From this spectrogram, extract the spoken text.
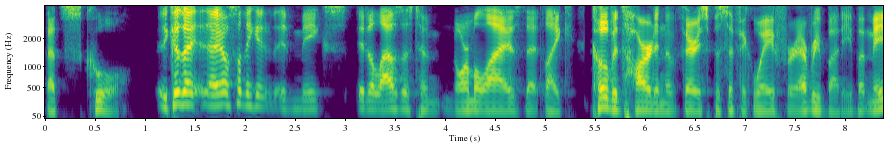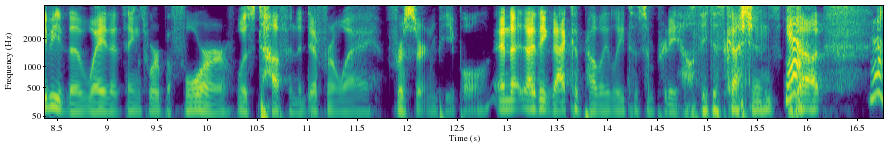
that's cool because I, I also think it, it makes it allows us to normalize that like covid's hard in a very specific way for everybody but maybe the way that things were before was tough in a different way for certain people and i, I think that could probably lead to some pretty healthy discussions Yeah. about Yeah.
